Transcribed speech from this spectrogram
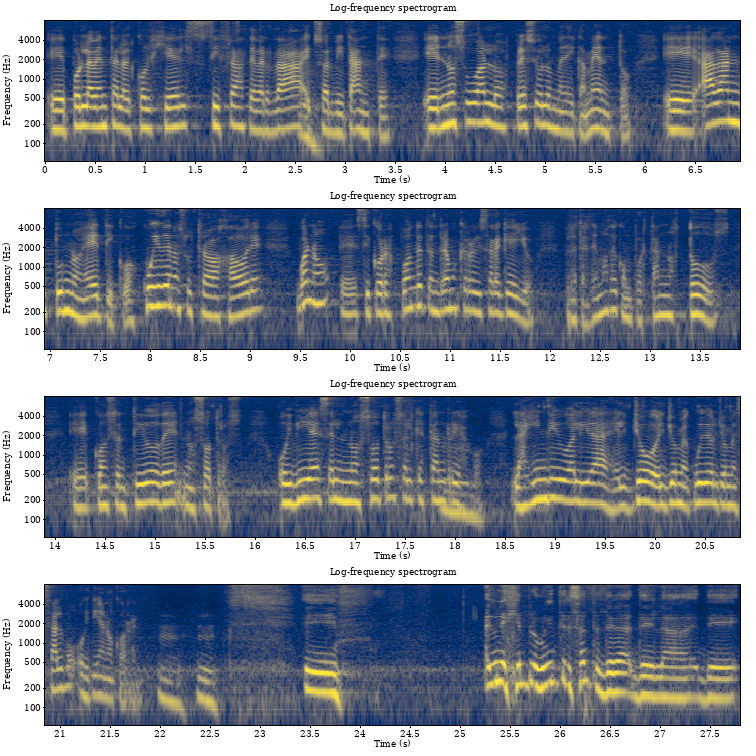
Eh, por la venta del alcohol gel, cifras de verdad mm. exorbitantes. Eh, no suban los precios de los medicamentos, eh, hagan turnos éticos, cuiden a sus trabajadores. Bueno, si corresponde tendremos que revisar aquello, pero tratemos de comportarnos todos con sentido de nosotros. Hoy día es el nosotros el que está en mm. riesgo. Las individualidades, el yo, el yo me cuido, el yo me salvo, hoy día no corren. Mm, hay un ejemplo muy interesante de, la, de, la, de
